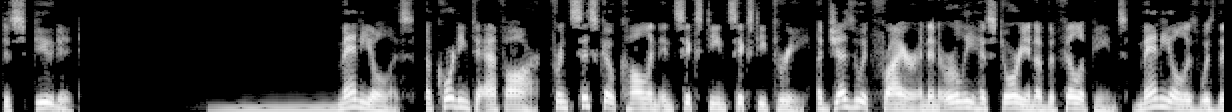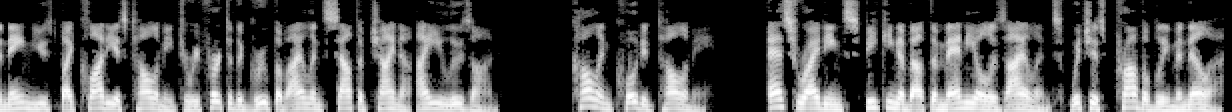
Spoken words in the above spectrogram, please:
Disputed Maniolas. According to Fr. Francisco Colin in 1663, a Jesuit friar and an early historian of the Philippines, Maniolas was the name used by Claudius Ptolemy to refer to the group of islands south of China i.e. Luzon. Colin quoted Ptolemy's writings speaking about the Maniolas Islands, which is probably Manila.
